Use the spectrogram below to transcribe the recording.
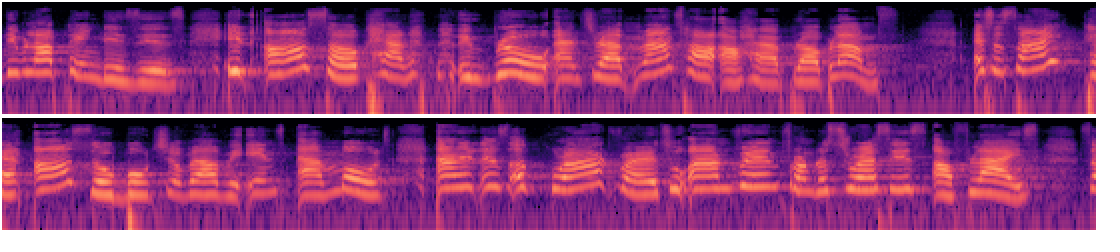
developing disease, it also can improve and treat mental or health problems. Exercise can also boost your well-being and mood, and it is a great way to unwind from the stresses of life. So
